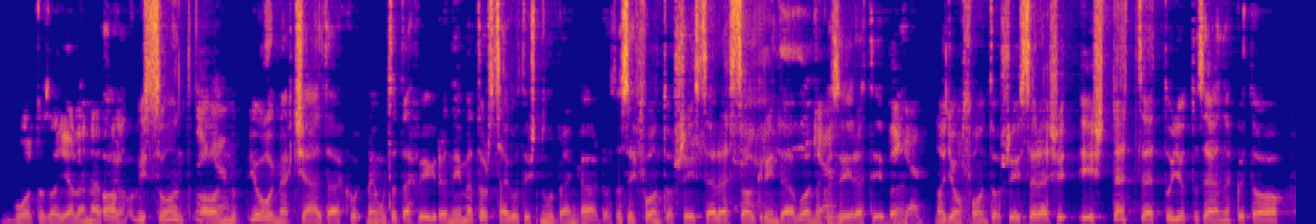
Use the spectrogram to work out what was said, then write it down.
volt az a jelenet, A, viszont Igen. a, jó, hogy megcsinálták, hogy megmutatták végre Németországot és Nürnbergardot. Az egy fontos része lesz a Grindelwaldnak az életében. Igen. Nagyon fontos része lesz, és tetszett, hogy ott az elnököt a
